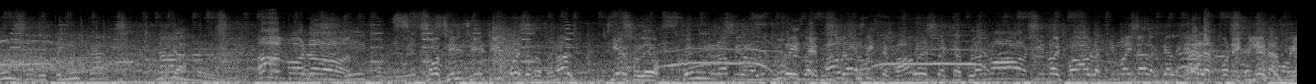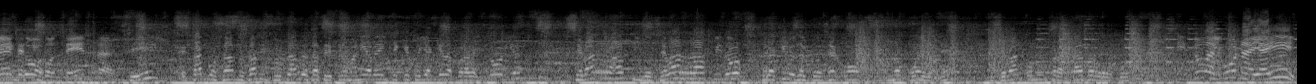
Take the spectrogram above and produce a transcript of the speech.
punta de peluca. ¡Vámonos! No, sí, sí, sí, fue sensacional. Cierto, Leo. Fue muy rápido la lucha. ¿Tuviste foul? ¿Tuviste foul? Fue espectacular. No, aquí no hay foul, aquí no hay nada que alegar. Mira las En conejitas este felices y momento, contentas. sí, están gozando, están disfrutando esta triple manía 20 que esto ya queda para la historia. Se va rápido, se va rápido, pero aquí los del consejo no pueden, ¿eh? Y se van con un fracaso rotundo. Sin duda alguna, y ahí,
